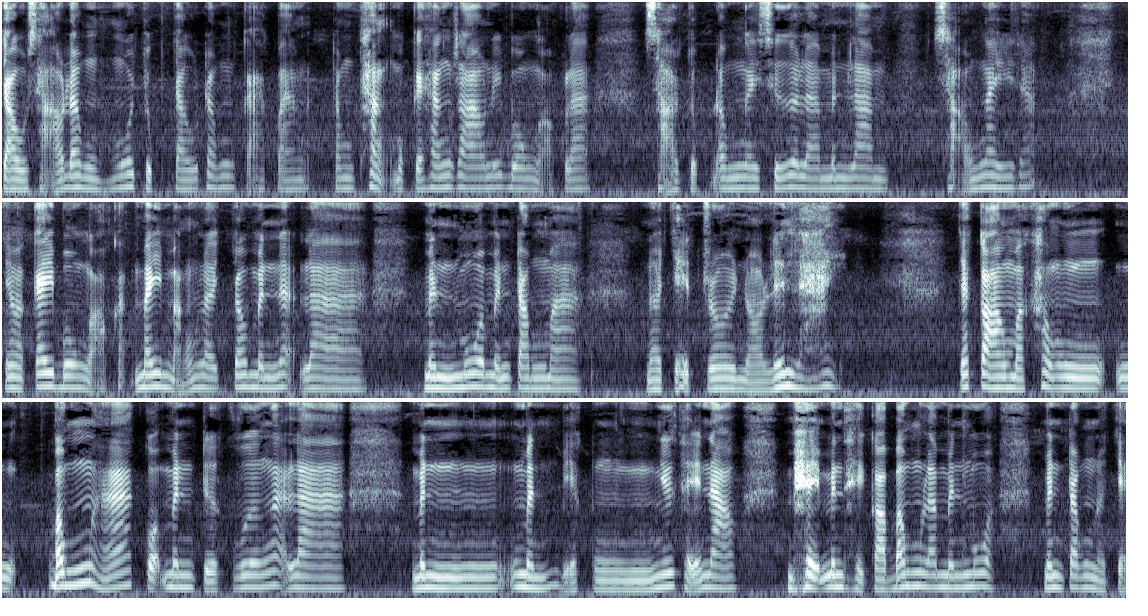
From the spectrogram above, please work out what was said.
chậu 6 đồng, mua chục chậu trong các bạn, trong thẳng một cái hàng rau ní bồ ngọt là 60 đồng. Ngày xưa là mình làm 6 ngày đó. Nhưng mà cây bồ ngọt may mắn là cho mình là mình mua mình trồng mà nó chết rồi, nó lên lại chứ còn mà không bông hả, của mình trước vườn là mình mình biết như thế nào. Mẹ mình thấy có bông là mình mua, mình trồng nó chết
